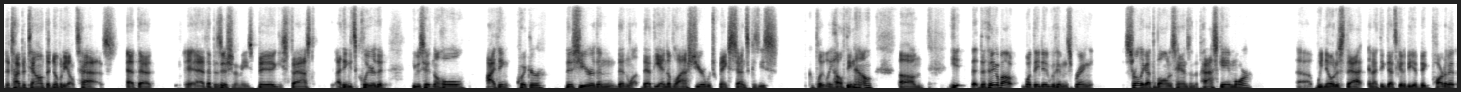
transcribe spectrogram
the type of talent that nobody else has at that at that position. I mean, he's big, he's fast. I think it's clear that he was hitting the hole. I think quicker this year than than at the end of last year, which makes sense because he's completely healthy now. Um, he, the thing about what they did with him in spring certainly got the ball in his hands in the pass game more. Uh, we noticed that, and I think that's going to be a big part of it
